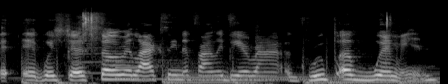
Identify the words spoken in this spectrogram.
it, it was just so relaxing to finally be around a group of women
